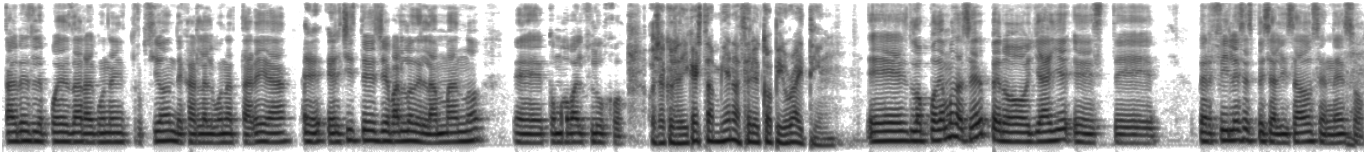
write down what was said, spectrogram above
Tal vez le puedes dar alguna instrucción, dejarle alguna tarea. Eh, el chiste es llevarlo de la mano, eh, cómo va el flujo. O sea que os dedicáis también a hacer el copywriting. Eh, lo podemos hacer, pero ya hay este, perfiles especializados en eso.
